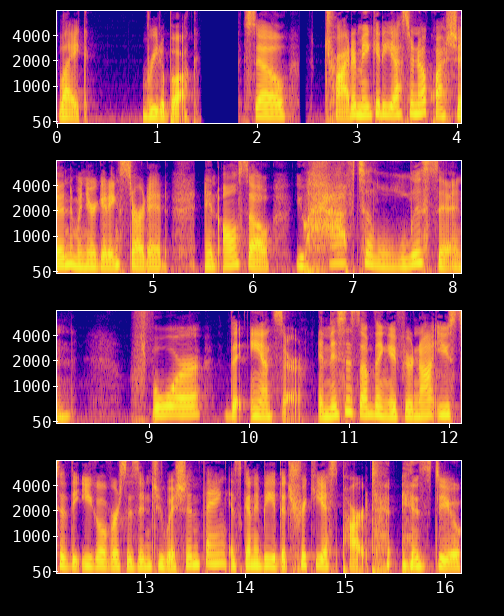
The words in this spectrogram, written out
like, read a book. So try to make it a yes or no question when you're getting started. And also, you have to listen for the answer. And this is something if you're not used to the ego versus intuition thing, is going to be the trickiest part is to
